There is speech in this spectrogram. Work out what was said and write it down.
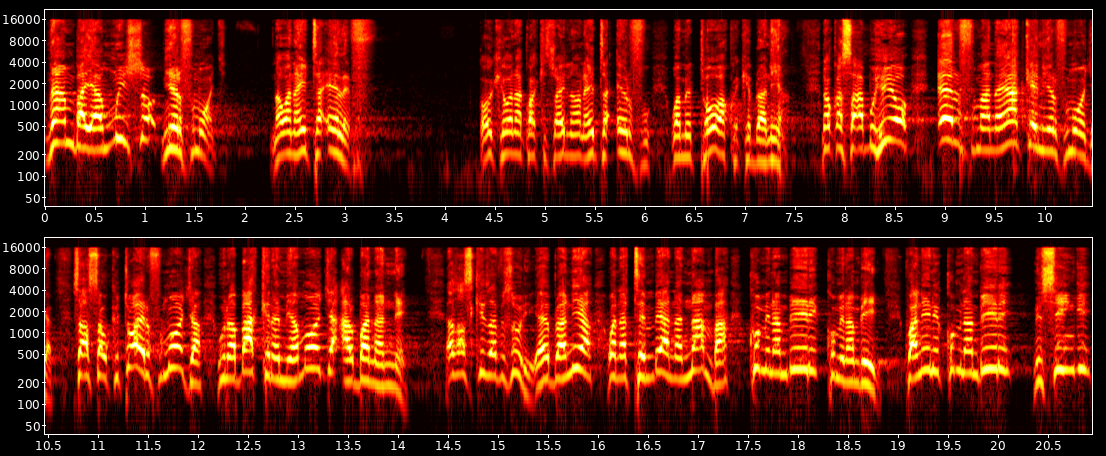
namba ya mwisho ni elfu moja na wanaita elfu. Kwa ukiona kwa Kiswahili na wanaita elfu, wametoa kwa Kiebrania na kwa sababu hiyo elfu maana yake ni elfu moja. Sasa ukitoa elfu moja unabaki na mia moja arobaini na nne. Sasa sikiza vizuri, ebrania wanatembea na namba kumi na mbili kumi na mbili. Kwa nini kumi na mbili? Misingi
